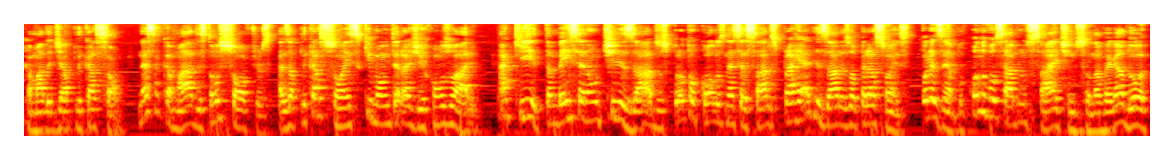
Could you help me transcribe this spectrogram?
camada de aplicação. Nessa camada estão os softwares, as aplicações que vão interagir com o usuário. Aqui também serão utilizados os protocolos necessários para realizar as operações. Por exemplo, quando você abre um site no seu navegador,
